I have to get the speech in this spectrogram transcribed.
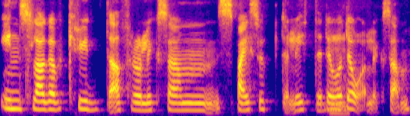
inslag av krydda för att liksom spice upp det lite då och Mm. då. Liksom.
